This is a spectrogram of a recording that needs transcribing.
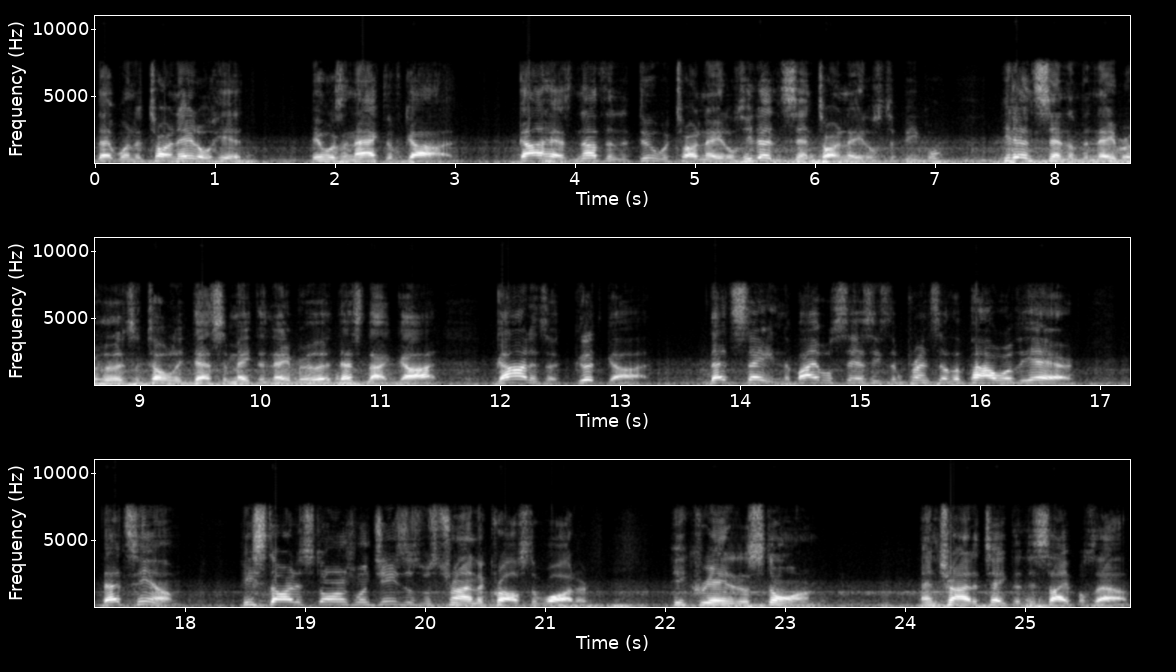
that when a tornado hit, it was an act of God. God has nothing to do with tornadoes. He doesn't send tornadoes to people. He doesn't send them to neighborhoods to totally decimate the neighborhood. That's not God. God is a good God. That's Satan. The Bible says he's the prince of the power of the air. That's him. He started storms when Jesus was trying to cross the water. He created a storm and tried to take the disciples out.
